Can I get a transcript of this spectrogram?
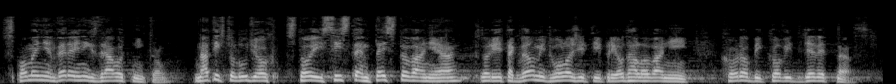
Spomeniem verejných zdravotníkov. Na týchto ľuďoch stojí systém testovania, ktorý je tak veľmi dôležitý pri odhalovaní choroby COVID-19.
